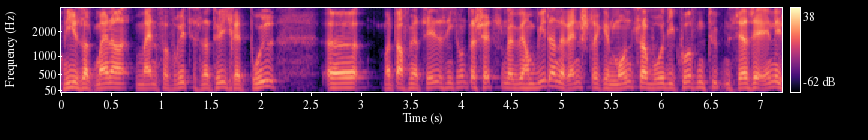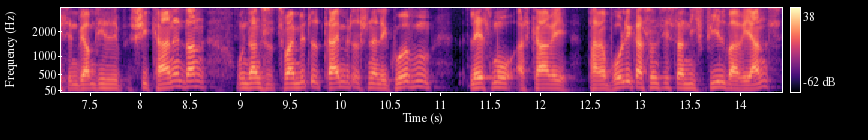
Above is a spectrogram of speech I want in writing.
Wie gesagt, meiner, mein Favorit ist natürlich Red Bull. Äh, man darf Mercedes nicht unterschätzen, weil wir haben wieder eine Rennstrecke in Monza, wo die Kurventypen sehr, sehr ähnlich sind. Wir haben diese Schikanen dann und dann so zwei mittel, drei mittelschnelle Kurven Lesmo, Ascari, Parabolika, sonst ist da nicht viel Varianz.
